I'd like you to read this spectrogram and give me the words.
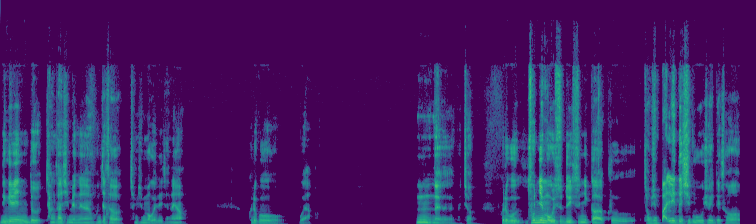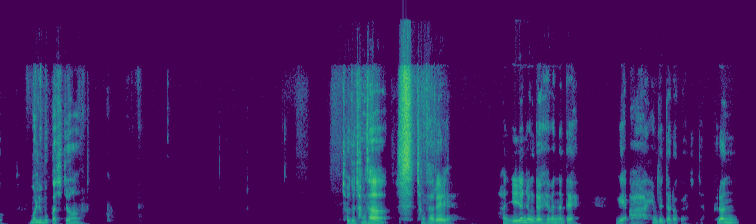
닝기린도 장사하시면은 혼자서 점심 먹어야 되잖아요 그리고 뭐야 음, 네, 네, 그쵸. 그리고 손님 올 수도 있으니까 그 점심 빨리 드시고 오셔야 돼서 멀리 못 가시죠. 저도 장사, 장사를 한 1년 정도 해봤는데, 이게, 아, 힘들더라고요, 진짜. 그런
